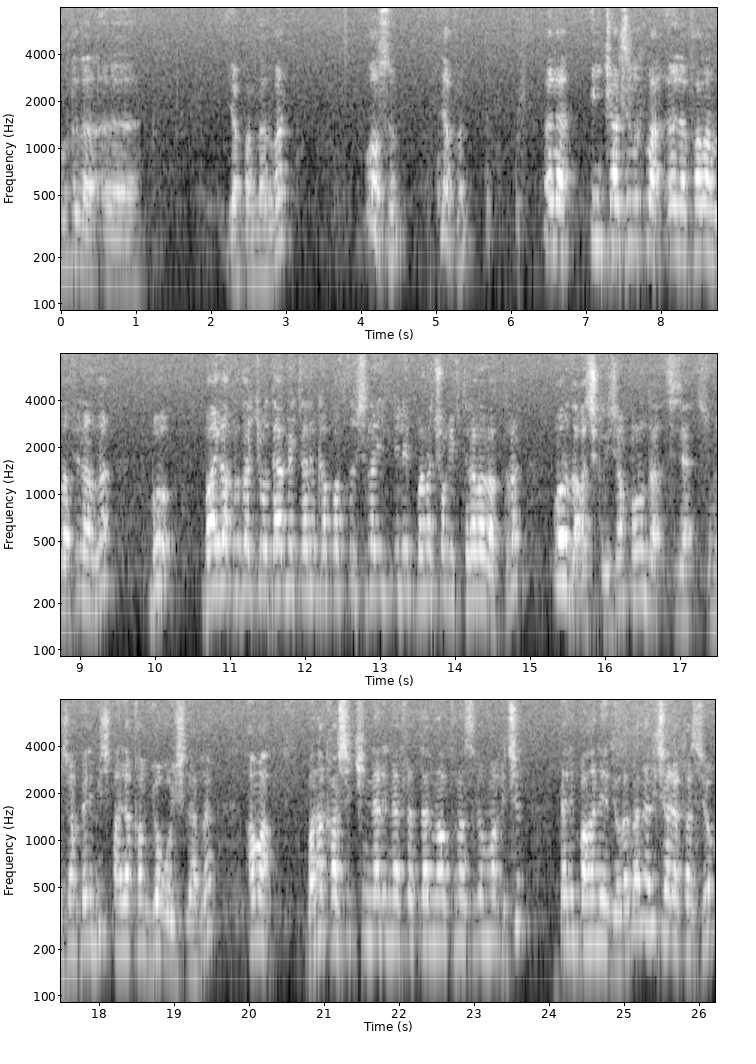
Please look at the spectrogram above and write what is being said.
burada da e, yapanlar var. Olsun. Yapın. Öyle inkarcılıkla öyle falanla filanla bu Bayraklı'daki o derneklerin kapatılışıyla ilgili bana çok iftiralar attılar. Onu da açıklayacağım. Onu da size sunacağım. Benim hiç alakam yok o işlerle. Ama bana karşı kinleri, nefretlerin altına sığınmak için beni bahane ediyorlar. Benden hiç alakası yok.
